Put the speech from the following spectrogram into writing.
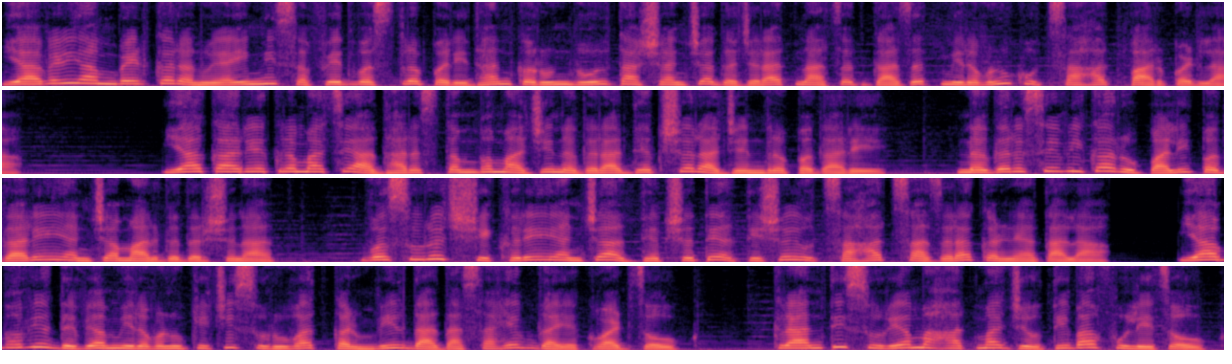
यावेळी आंबेडकर अनुयायींनी सफेद वस्त्र परिधान करून ढोल ताशांच्या गजरात नाचत गाजत मिरवणूक उत्साहात पार पडला. या कार्यक्रमाचे आधारस्तंभ माजी नगराध्यक्ष राजेंद्र पगारे नगरसेविका रुपाली पगारे यांच्या मार्गदर्शनात व सूरज शिखरे यांच्या अध्यक्षते अतिशय उत्साहात साजरा करण्यात आला. या भव्य दिव्या मिरवणुकीची सुरुवात कणवीर दादासाहेब गायकवाड चौक क्रांती सूर्य महात्मा ज्योतिबा फुले चौक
